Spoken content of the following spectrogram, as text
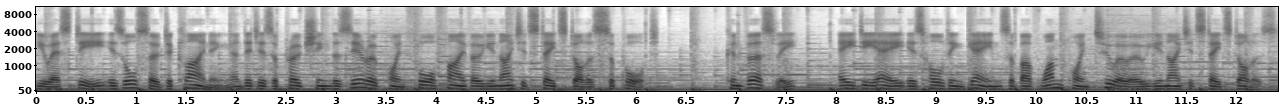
USD is also declining and it is approaching the 0.450 United States dollars support. Conversely, ADA is holding gains above 1.200 United States dollars.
